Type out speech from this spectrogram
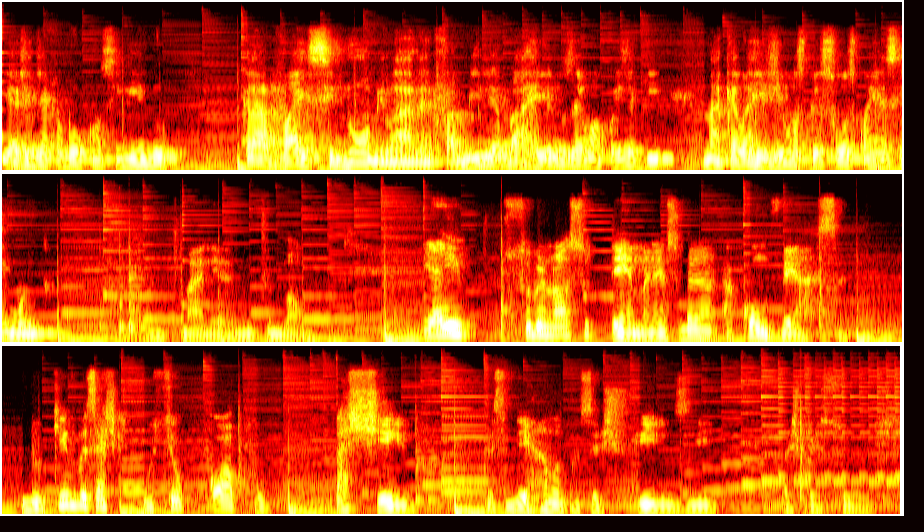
e a gente acabou conseguindo cravar esse nome lá, né? Família Barreiros é uma coisa que naquela região as pessoas conhecem muito. Muito maneiro, muito bom. E aí, sobre o nosso tema, né? Sobre a, conversa. Do que você acha que o seu copo tá cheio? Você derrama para os seus filhos e para as pessoas?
